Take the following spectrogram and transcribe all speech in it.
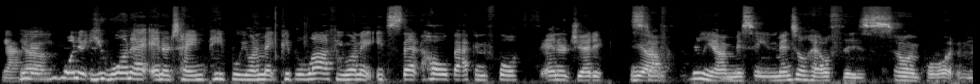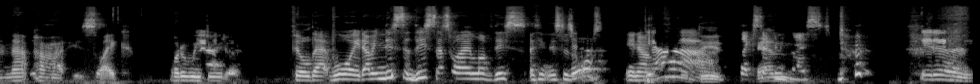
Yeah. You know, you want to you want to entertain people. You want to make people laugh. You want to. It's that whole back and forth energetic yeah. stuff. Really, I'm missing. Mental health is so important, and that part is like, what do we do to fill that void. I mean, this is this that's why I love this. I think this is yeah. awesome. You know, yeah, like second and best. it is.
